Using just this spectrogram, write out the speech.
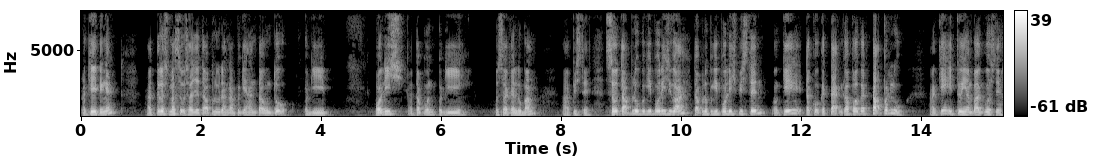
okay, dengan uh, terus masuk saja tak perlu dah nak pergi hantar untuk pergi polish ataupun pergi besarkan lubang uh, piston. So tak perlu pergi polish juga eh. Tak perlu pergi polish piston. Okay. Takut ketat ke apa ke. Tak perlu. Okay. Itu yang bagus dia.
